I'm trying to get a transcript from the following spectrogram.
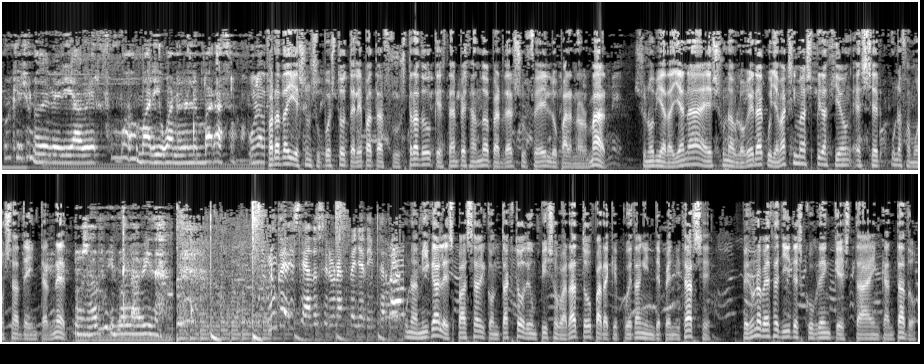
Porque yo no debería haber fumado marihuana en el embarazo. Faraday es un supuesto telépata frustrado que está empezando a perder su fe en lo paranormal. Su novia Diana es una bloguera cuya máxima aspiración es ser una famosa de Internet. Nos arruinó la vida. Deseado ser una estrella de Internet. Una amiga les pasa el contacto de un piso barato para que puedan independizarse, pero una vez allí descubren que está encantado.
